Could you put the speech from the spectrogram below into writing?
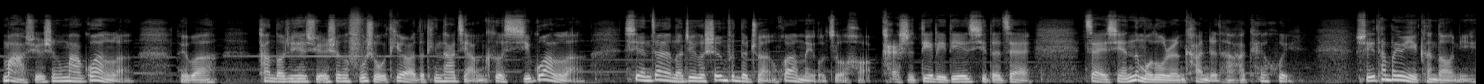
骂学生骂惯了，对吧？看到这些学生俯首帖耳的听他讲课习惯了，现在呢，这个身份的转换没有做好，开始跌里跌气的在在线，那么多人看着他还开会，谁他妈愿意看到你？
